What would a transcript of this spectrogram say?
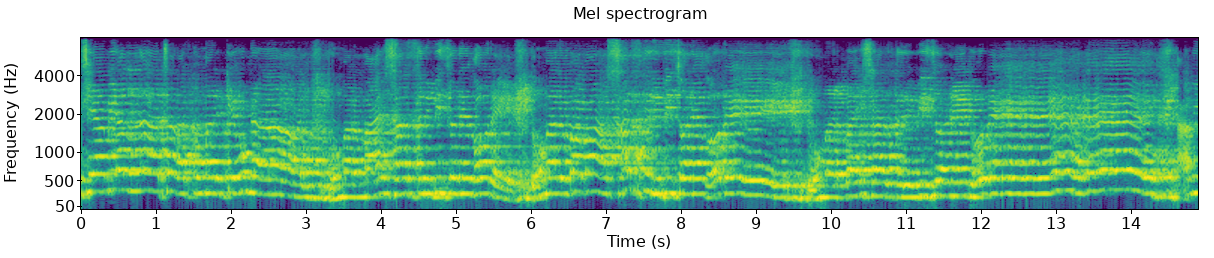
দিন শেষে আমি আল্লাহ ছাড়া তোমার কেউ নাই। তোমার মায়ের শাস্তির পিছনে ঘরে, তোমার বাবা শাস্তির পিছনে ঘরে, তোমার ভাই শাস্তির পিছনে ঘরে। আমি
